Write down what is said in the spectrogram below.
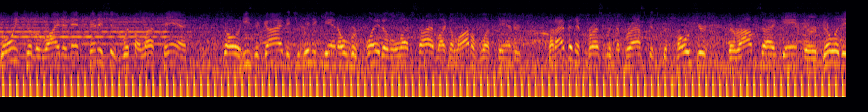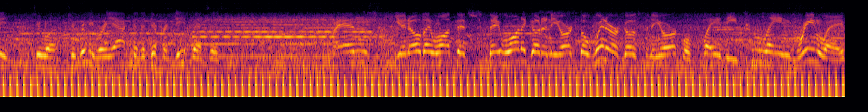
going to the right, and then finishes with the left hand. So he's a guy that you really can't overplay to the left side like a lot of left-handers. But I've been impressed with Nebraska's composure, their outside game, their ability to uh, to really react to the different defenses. Fans, you know they want this. They want to go to New York. The winner goes to New York. Will play the Tulane Green Wave,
